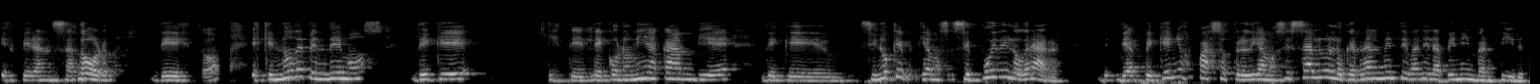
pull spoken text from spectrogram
esperanzador de esto, es que no dependemos de que este, la economía cambie, de que, sino que, digamos, se puede lograr de, a pequeños pasos, pero digamos, es algo en lo que realmente vale la pena invertir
